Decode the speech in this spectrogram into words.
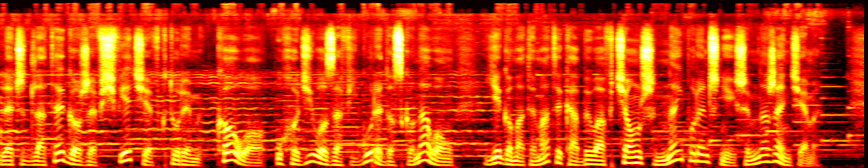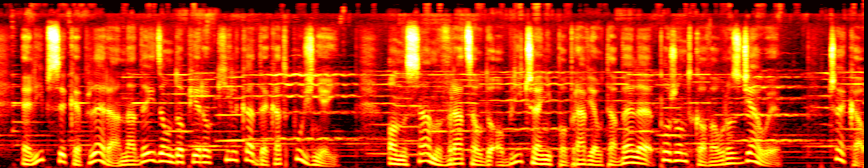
lecz dlatego, że w świecie, w którym koło uchodziło za figurę doskonałą, jego matematyka była wciąż najporęczniejszym narzędziem. Elipsy Keplera nadejdą dopiero kilka dekad później. On sam wracał do obliczeń, poprawiał tabele, porządkował rozdziały. Czekał.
